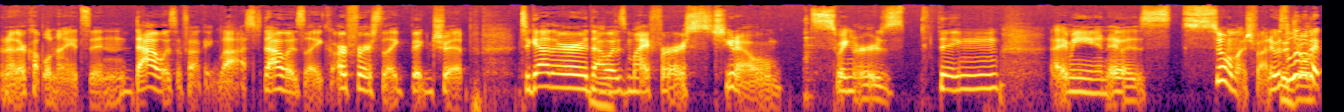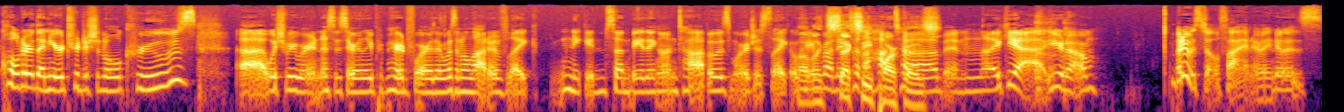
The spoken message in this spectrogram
another couple nights, and that was a fucking blast. That was like our first like big trip together. That mm-hmm. was my first, you know, swingers thing. I mean, it was so much fun. It was Did a little bit colder than your traditional cruise, uh, which we weren't necessarily prepared for. There wasn't a lot of like naked sunbathing on top. It was more just like okay, Uh, like run into sexy the hot parkas. tub and like yeah, you know. But it was still fine. I mean, it was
